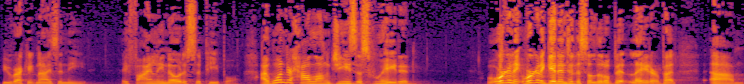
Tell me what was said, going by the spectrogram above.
You recognize the need. They finally notice the people. I wonder how long Jesus waited. We're going we're gonna get into this a little bit later, but um,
